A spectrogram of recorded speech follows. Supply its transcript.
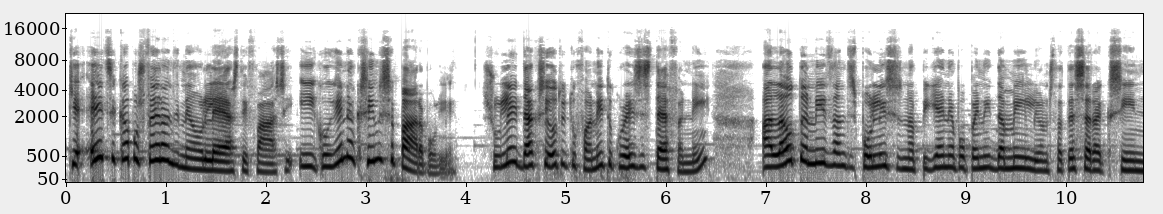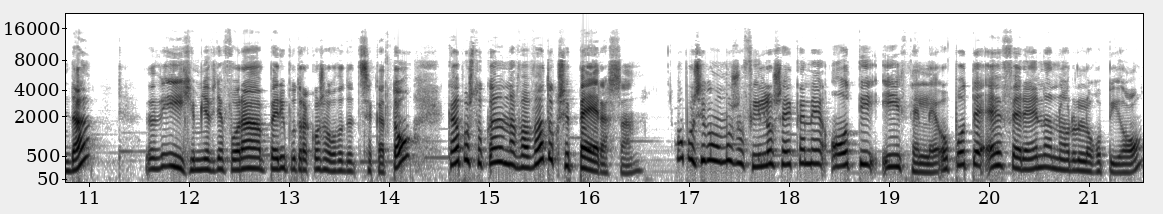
Και έτσι κάπως φέραν την νεολαία στη φάση. Η οικογένεια ξύνησε πάρα πολύ. Σου λέει εντάξει ό,τι του φανεί του Crazy Stephanie, αλλά όταν είδαν τις πωλήσεις να πηγαίνει από 50 million στα 460, δηλαδή είχε μια διαφορά περίπου 380%, κάπως το κάνανε βαβά, το ξεπέρασαν. Όπως είπαμε όμως ο φίλος έκανε ό,τι ήθελε, οπότε έφερε έναν ορολογοποιό,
